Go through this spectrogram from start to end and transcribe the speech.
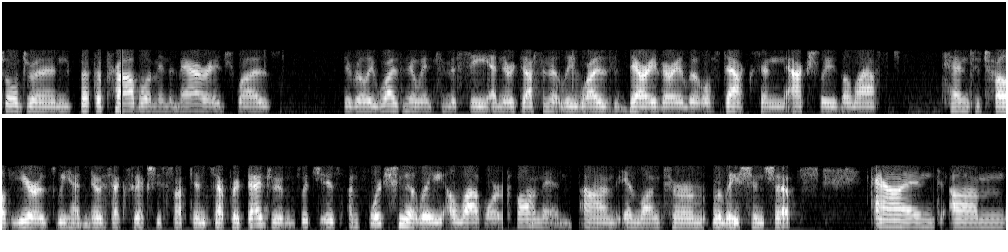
children. But the problem in the marriage was there really was no intimacy, and there definitely was very, very little sex. And actually, the last 10 to 12 years, we had no sex. We actually slept in separate bedrooms, which is unfortunately a lot more common um, in long term relationships. And, um,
